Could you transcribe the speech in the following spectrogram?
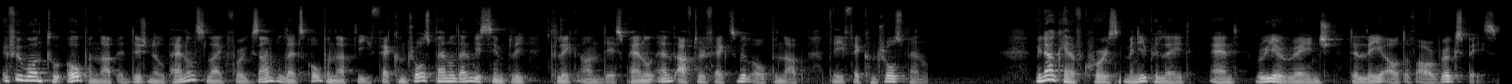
If we want to open up additional panels, like for example, let's open up the Effect Controls panel, then we simply click on this panel and After Effects will open up the Effect Controls panel. We now can of course manipulate and rearrange the layout of our workspace.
